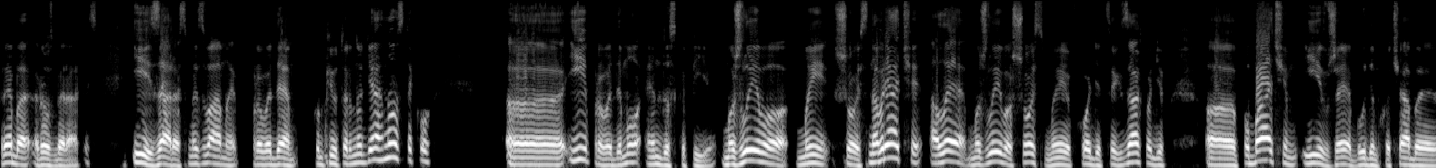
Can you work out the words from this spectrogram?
треба розбиратись. І зараз ми з вами проведемо комп'ютерну діагностику е, і проведемо ендоскопію. Можливо, ми щось навряд чи, але можливо, щось ми в ході цих заходів е, побачимо і вже будемо хоча б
